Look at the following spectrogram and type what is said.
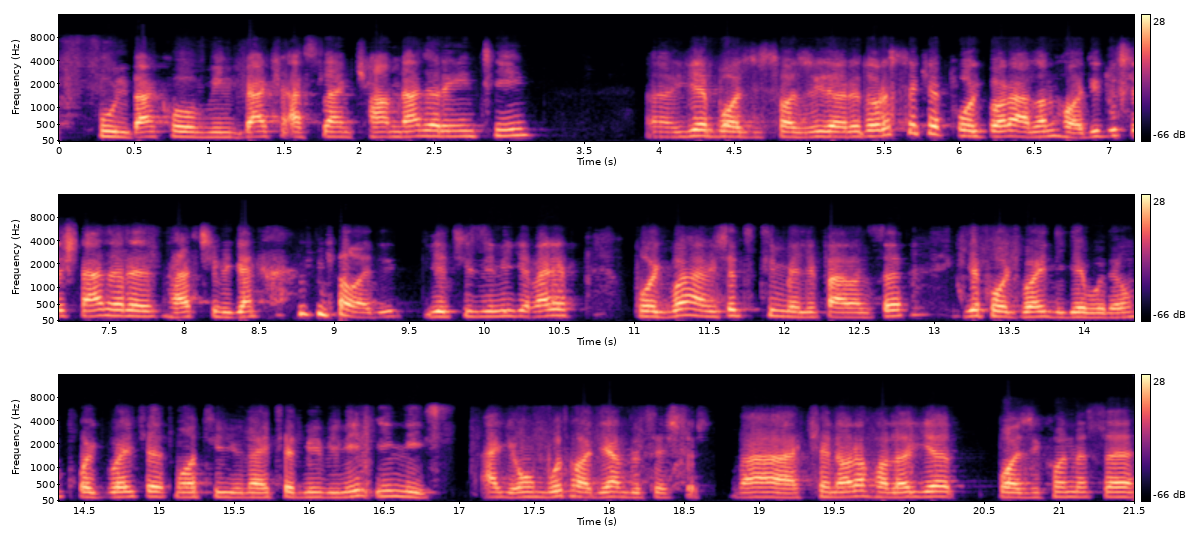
فول بک و وینگ بک اصلا کم نداره این تیم. یه بازی سازی داره. درسته که پوگبا رو الان هادی دوستش نداره. هر چی بگن هادی یه چیزی میگه. ولی پوگبا همیشه تو تیم ملی فرانسه یه پوگبای دیگه بوده. اون پوگبایی که ما تو یونایتد می‌بینیم این نیست. اگه اون بود هادی هم دوستش داشت. و کنار حالا یه بازیکن مثل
